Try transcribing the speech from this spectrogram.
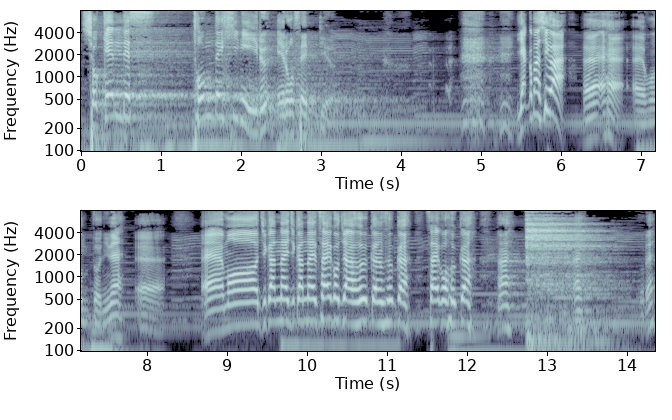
初見です。飛んで火にいるエロ川柳。やかましいわえー、えー、本当にね。えー、えー、もう、時間ない時間ない。最後じゃあ、ふうくん、ふうくん。最後、ふうくん。はい。はい。これ？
